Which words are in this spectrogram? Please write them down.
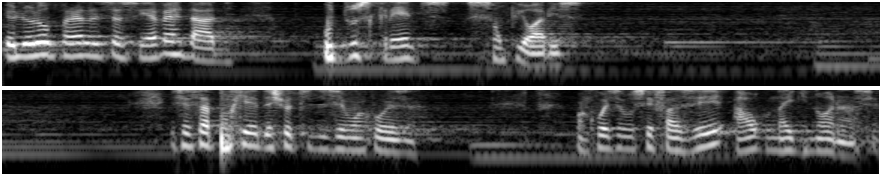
Ele olhou para ela e disse assim: é verdade, os dos crentes são piores. E você sabe por quê? Deixa eu te dizer uma coisa. Uma coisa é você fazer algo na ignorância.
